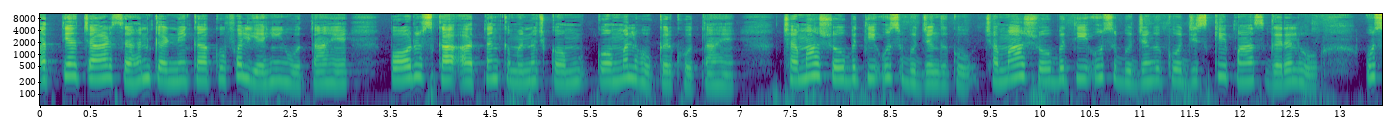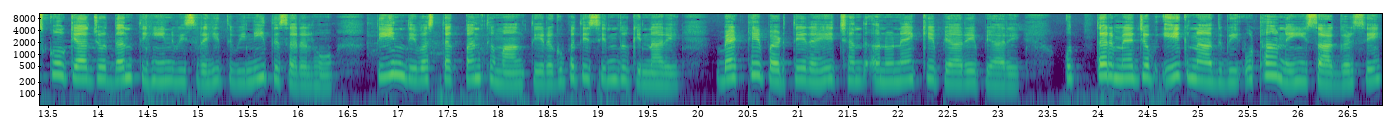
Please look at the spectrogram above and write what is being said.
अत्याचार सहन करने का कुफल यही होता है। पौरुष का आतंक मनुज कोमल होकर खोता है। क्षमा शोभती उस भुजंग को, क्षमा शोभती उस भुजंग को जिसके पास गरल हो। उसको क्या जो दंतहीन, विसरहित, विनीत, सरल हो? तीन दिवस तक पंथ मांगते रघुपति सिंधु किनारे, बैठे पढ़ते रहे छंद अनुनय के प्यारे प्यारे। उत्तर में जब एक नाद भी उठा नहीं सागर से,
